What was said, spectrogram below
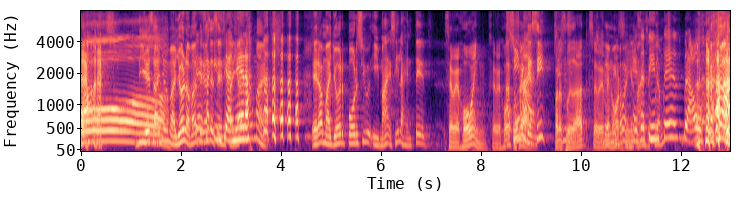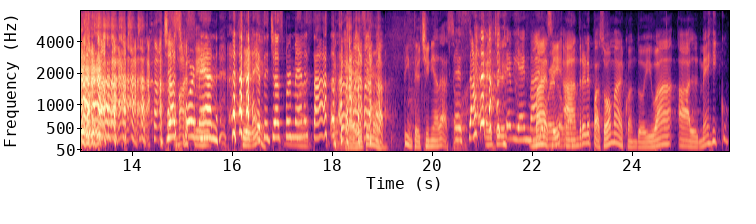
Oh. 10 años mayor, la madre tenía esa 60 y quinceañera. algo, mae. Era mayor Porcio y, ma, sí, la gente Se ve joven, se ve joven. asume mae. que sí. Para Sí, su sí, edad se Sí, ve se ve menor. joven. Ese tinte es bravo. just for sí. men. Sí. Ese just for men está. Bravísimo. Tinte el chineadazo. Exacto. Qué bien, Mae, mae. sí, bueno, a mae. André le pasó, mae, cuando iba al México,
